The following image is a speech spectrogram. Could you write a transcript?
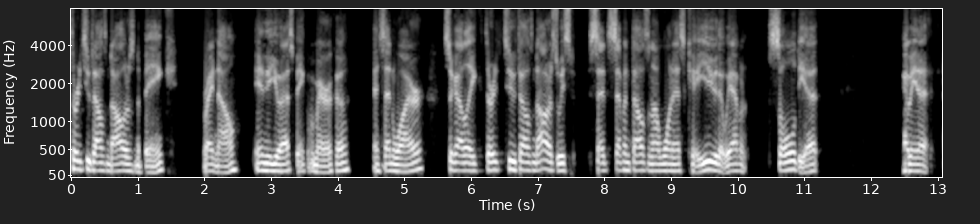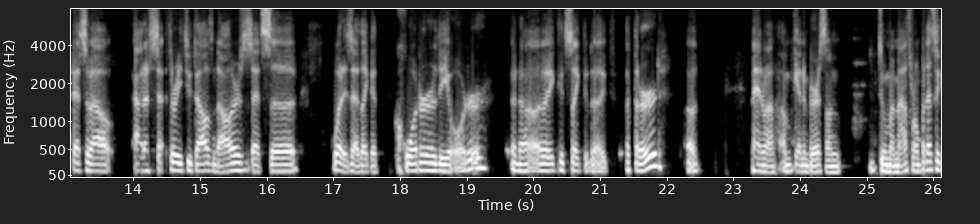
thirty two thousand dollars in the bank right now in the U.S. Bank of America and SendWire. So we got like thirty two thousand dollars. We said seven thousand on one SKU that we haven't sold yet. I mean, uh, that's about out of thirty-two thousand dollars. That's uh, what is that like a quarter of the order? And uh, like it's like a, a third. Of, man, I'm getting embarrassed on doing my math wrong, but that's a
